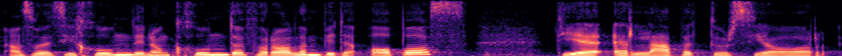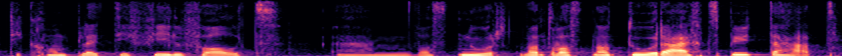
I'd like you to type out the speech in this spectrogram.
Also unsere Kundinnen und Kunden, vor allem bei den Abos, die erleben durchs Jahr die komplette Vielfalt, ähm, was, nur, was die Natur eigentlich zu bieten hat.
